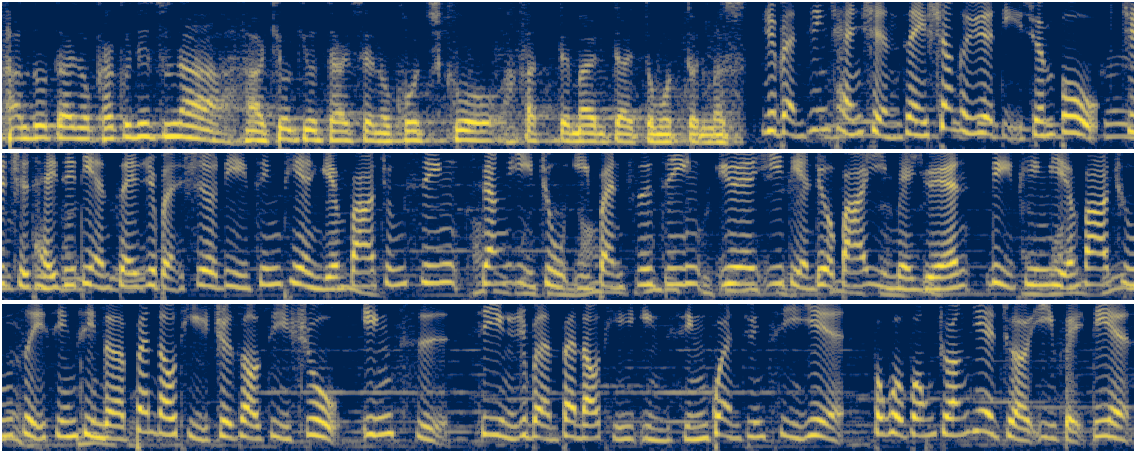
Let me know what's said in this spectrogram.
半導体の確実なあ供給体制の構築を図ってまいりたいと思っております。日本经产省在上个月底宣布，支持台积电在日本设立晶片研发中心，将挹注一半资金，约一点六八亿美元，力拼研发出最先进的半导体制造技术。因此，吸引日本半导体隐形 冠军企业，包括封装业者易斐电、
